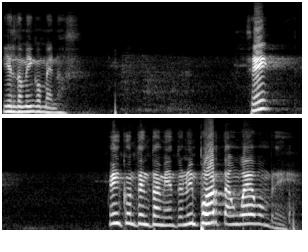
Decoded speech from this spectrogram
Y el domingo menos. ¿Sí? En contentamiento. No importa, un huevo, hombre.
